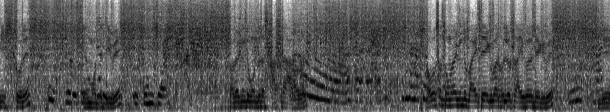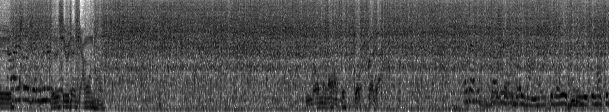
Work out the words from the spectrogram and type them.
মিক্স করে এর মধ্যে দিবে। তবে কিন্তু বন্ধুরা আর হবে অবশ্য তোমরা কিন্তু বাড়িতে একবার হলেও ট্রাই করে দেখবে যে রেসিপিটা কেমন হয়। বাঙালিতে বলে মাছের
